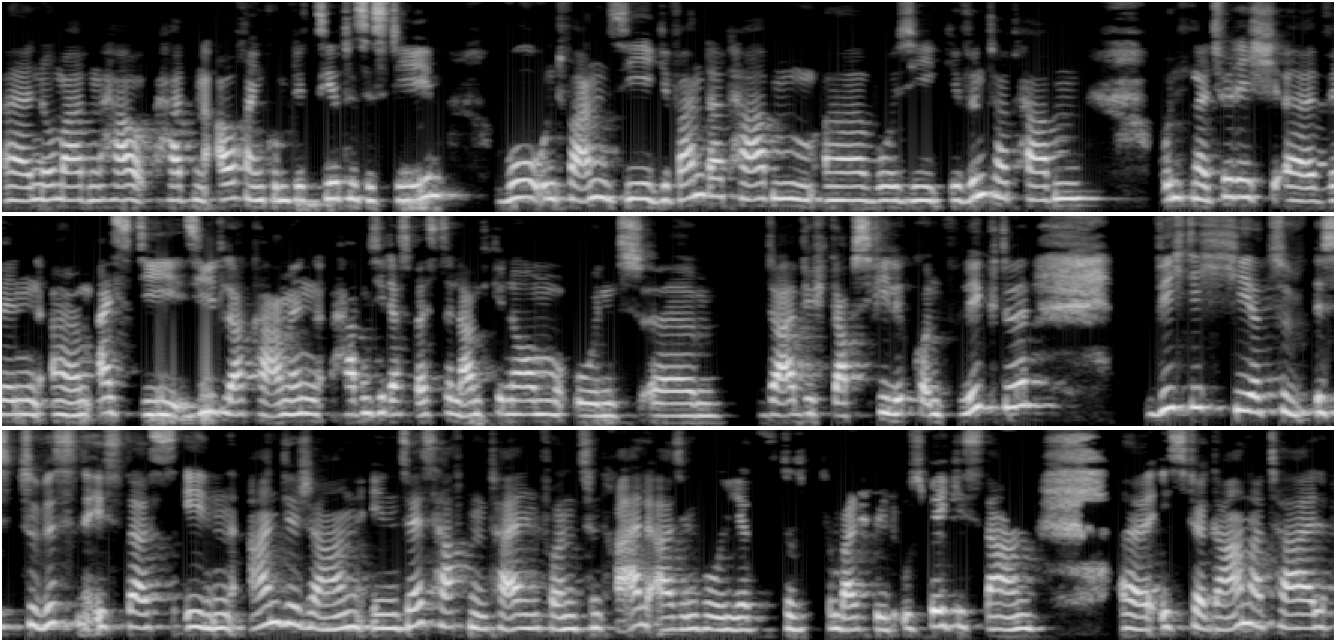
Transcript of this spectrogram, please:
äh, Nomaden ha hatten auch ein kompliziertes System, wo und wann sie gewandert haben, äh, wo sie gewintert haben. Und natürlich, äh, wenn ähm, als die Siedler kamen, haben sie das beste Land genommen und ähm, dadurch gab es viele Konflikte. Wichtig hier zu, ist zu wissen, ist, dass in Andijan, in sesshaften Teilen von Zentralasien, wo jetzt zum Beispiel Usbekistan äh, ist Fergana-Tal,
